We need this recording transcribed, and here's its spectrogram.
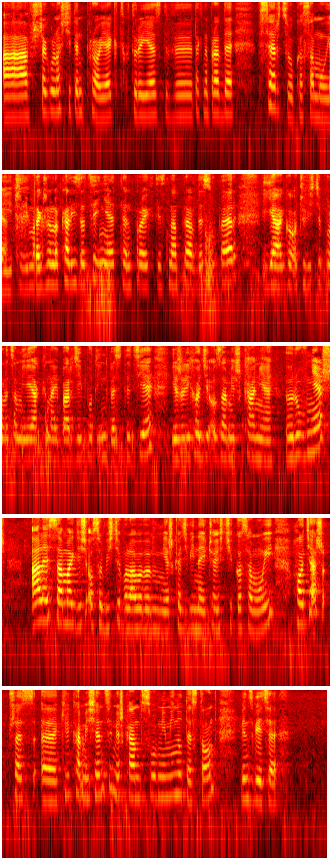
a w szczególności ten projekt, który jest w, tak naprawdę w sercu Koh Samui, czyli ma... także lokalizacyjnie ten projekt jest naprawdę super. Ja go oczywiście polecam jak najbardziej pod inwestycje. Jeżeli chodzi o zamieszkanie również, ale sama gdzieś osobiście wolałabym mieszkać w innej części Koh Samui, chociaż przez e, kilka miesięcy mieszkałam dosłownie minutę stąd, więc wiecie,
